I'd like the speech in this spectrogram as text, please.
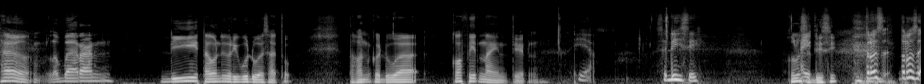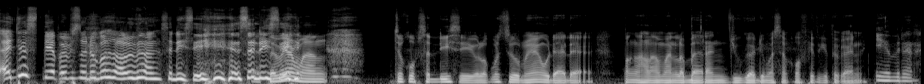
Heh, lebaran di tahun 2021. Tahun kedua COVID-19. Iya. Sedih sih. Kalau sedih sih. Terus terus aja setiap episode gue selalu bilang sedih sih. sedih Tapi sih. emang cukup sedih sih walaupun sebelumnya udah ada pengalaman lebaran juga di masa Covid gitu kan. Iya benar.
